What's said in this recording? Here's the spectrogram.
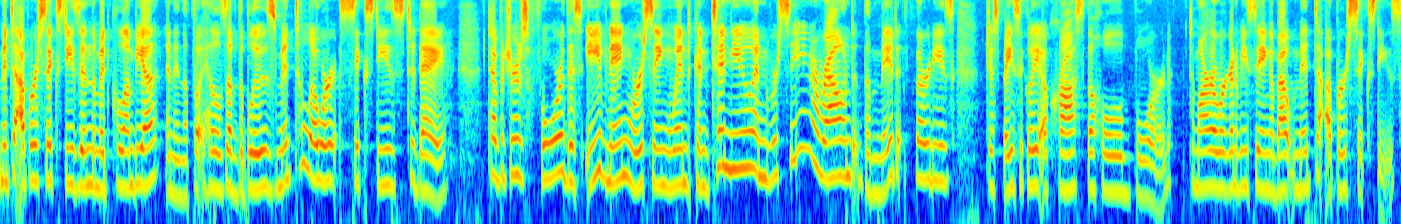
mid to upper 60s in the mid Columbia, and in the foothills of the Blues, mid to lower 60s today. Temperatures for this evening, we're seeing wind continue and we're seeing around the mid 30s just basically across the whole board. Tomorrow we're going to be seeing about mid to upper 60s.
